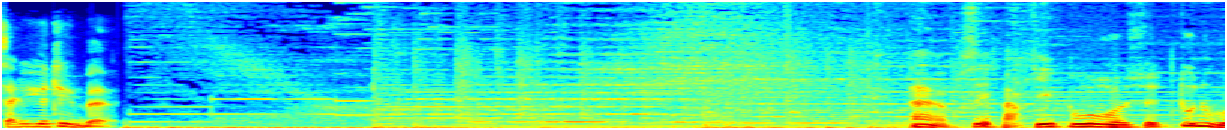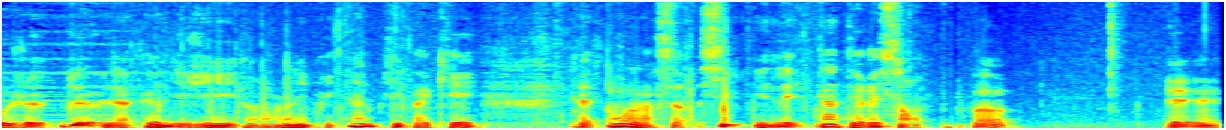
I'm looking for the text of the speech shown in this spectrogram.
Salut YouTube Alors c'est parti pour ce tout nouveau jeu de la LDJ. Alors j'en ai pris un petit paquet. Euh, on va voir ça, si il est intéressant ou pas. Euh,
